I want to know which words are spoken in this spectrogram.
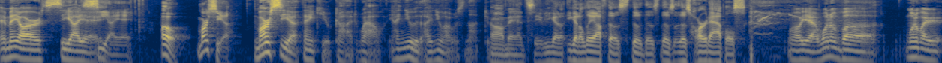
M A R C I A. C I A. Oh, Marcia. Marcia. Thank you. God. Wow. I knew. I knew I was not doing. Oh man, Steve, you gotta you gotta lay off those those those those, those hard apples. Well, yeah. One of uh one of my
